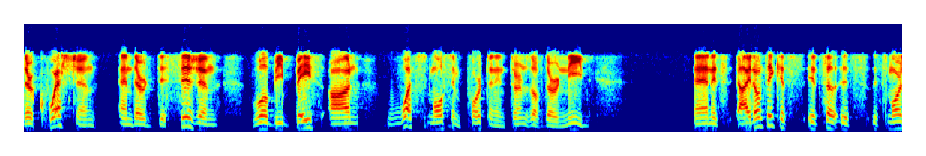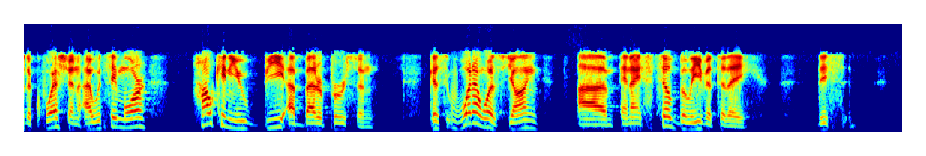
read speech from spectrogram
their question and their decision will be based on what's most important in terms of their need. And it's I don't think it's it's a, it's it's more the question. I would say more how can you be a better person? Because when I was young, um, and I still believe it today, this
